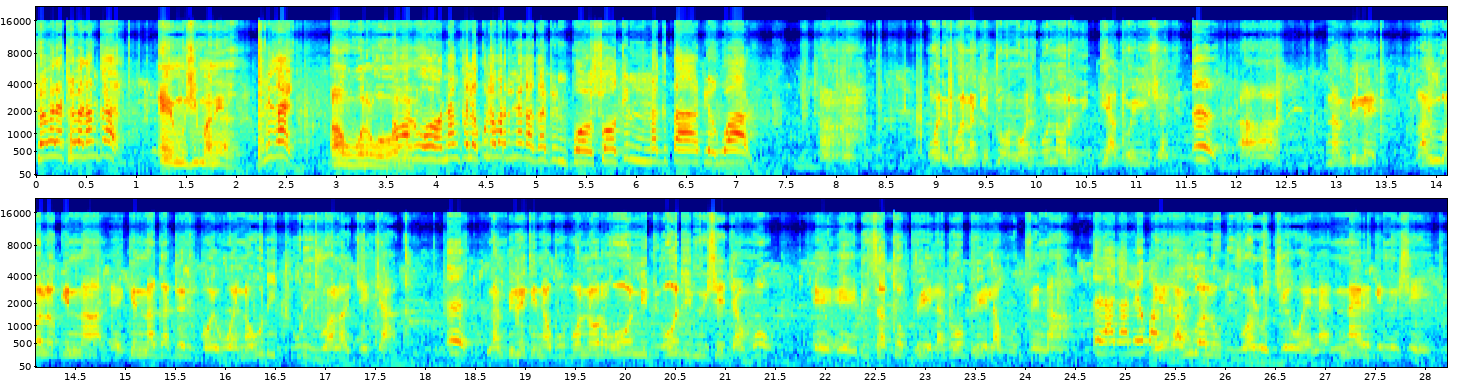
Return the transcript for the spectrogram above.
thobela thobela nkele e eh, mosimane a le kae aore ore ona nkele kole ba re nyaka ka dinboso ke nna ke tadia walo ah, wa di bona ke tsone wa di bona gore di a tloisa ke nnambile eh. ah, gaiwalo eh, ke nna ka dinboy wena o di jwala ke jaka nnambile ke nyako bona gore go di nosetsa mo ee di sa tlo phela di o phela botse na gaiwalo o di jwalo tse wena nna e re ke nosetse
